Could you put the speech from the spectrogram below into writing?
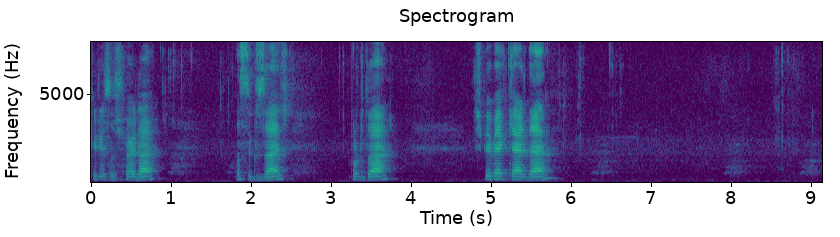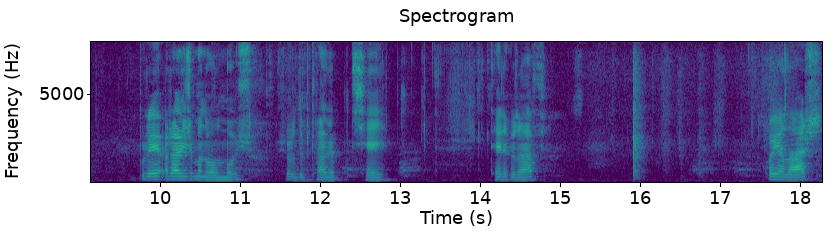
Görüyorsunuz şöyle. Nasıl güzel. Burada şu bebeklerden buraya aranjman olmuş. Şurada bir tane şey telgraf boyalar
